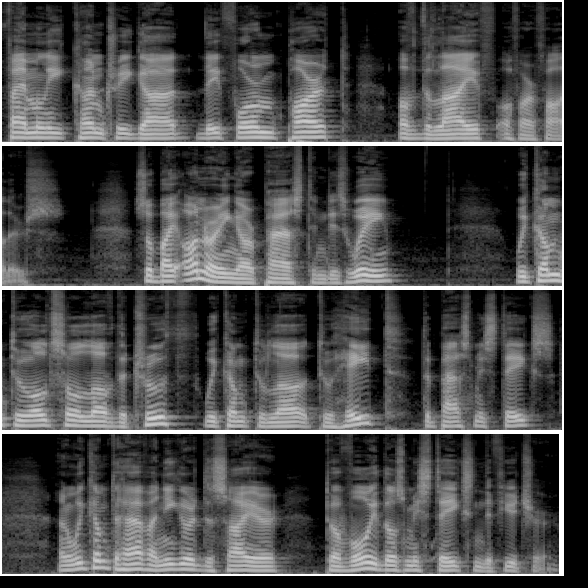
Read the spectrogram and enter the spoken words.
family, country, God, they form part of the life of our fathers. So by honoring our past in this way, we come to also love the truth, we come to love to hate the past mistakes, and we come to have an eager desire to avoid those mistakes in the future.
